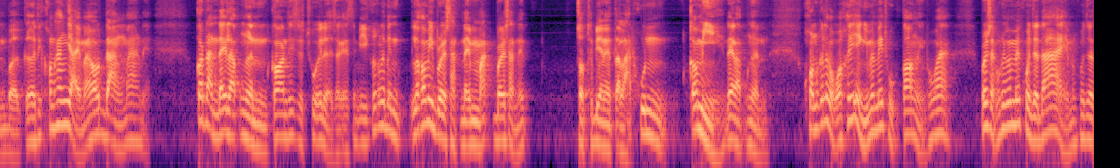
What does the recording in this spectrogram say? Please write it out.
นเบอร์เกอร์ที่ค่อนข้างใหญ่มากเขาดังมากเนี่ย ก็ดันได้รับเงินก้อนที่จะช่วยเหลือจาก SME ก็เลยเป็นแล้วก็มีบริษัทในบริษัทในจดทะเบียนในตลาดหุ้นก็มีได้รับเงิน คนก็เลยบอกว่าเฮ้ยอย่างนี้มันไม่ถูกต้องนี่เพราะว่าบริษัทพวกนี้มันไม่ควรจะได้ มันควรจะ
